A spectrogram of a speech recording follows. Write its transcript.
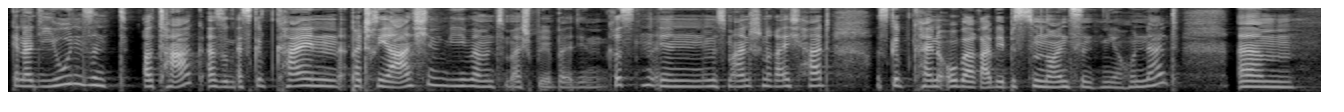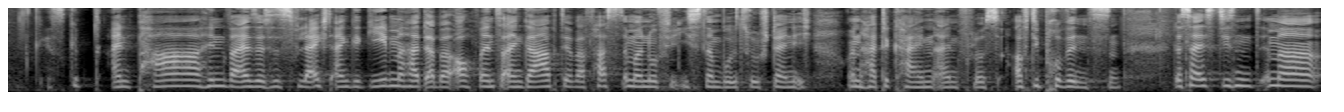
Genau, die Juden sind autark, also es gibt keinen Patriarchen, wie man zum Beispiel bei den Christen im Osmanischen Reich hat. Es gibt keine Oberrabbi bis zum 19. Jahrhundert. Ähm, es gibt ein paar Hinweise, dass es vielleicht einen gegeben hat, aber auch wenn es einen gab, der war fast immer nur für Istanbul zuständig und hatte keinen Einfluss auf die Provinzen. Das heißt, die sind immer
